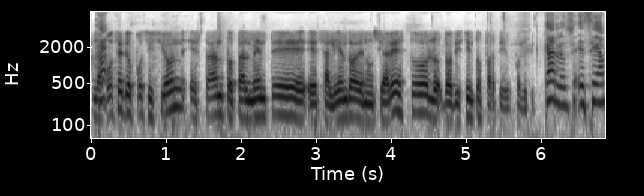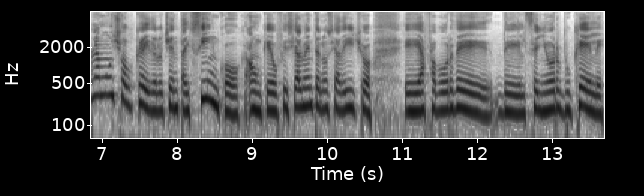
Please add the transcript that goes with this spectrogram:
las voces de oposición están totalmente eh, saliendo a denunciar esto, lo- los distintos partidos políticos. Carlos, eh, se habla mucho, ok, del 85, aunque oficialmente no se ha dicho eh, a favor de, del señor Bukele,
